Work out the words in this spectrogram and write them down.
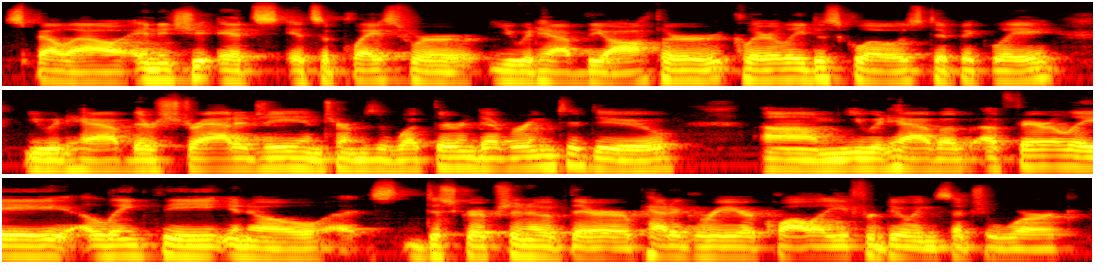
spell out, and it's, it's, it's a place where you would have the author clearly disclosed typically. You would have their strategy in terms of what they're endeavoring to do. Um, you would have a, a fairly lengthy, you know, description of their pedigree or quality for doing such a work.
